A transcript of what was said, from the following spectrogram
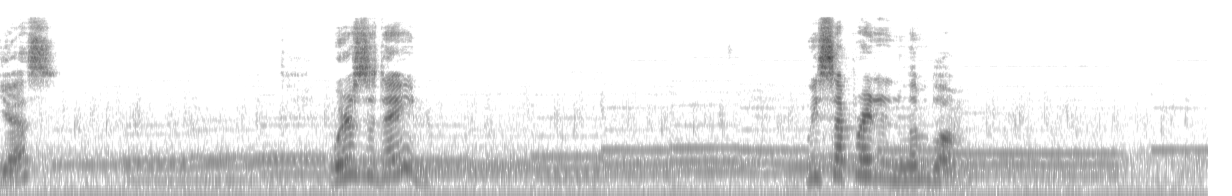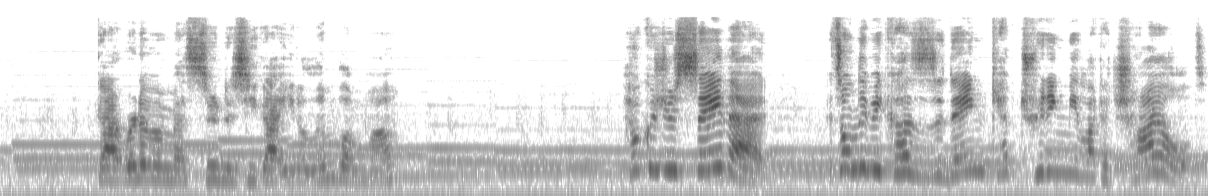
Yes? Where's Zidane? We separated in Lindblum. Got rid of him as soon as he got you to Lindblum, huh? How could you say that? It's only because Zidane kept treating me like a child.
